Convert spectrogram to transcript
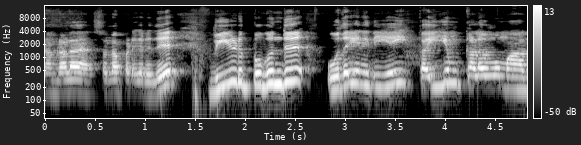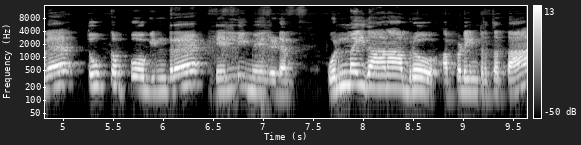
நம்மளால சொல்லப்படுகிறது. வீடு புகுந்து உதயநிதியை கையும் களவுமாக தூக்கப் போகின்ற டெல்லி மேலிடம். உண்மைதானா ப்ரோ அப்படின்றத தான்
